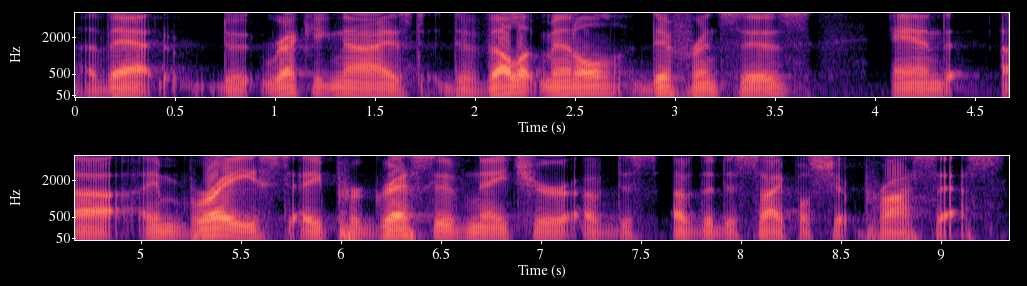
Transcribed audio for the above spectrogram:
uh, that d- recognized developmental differences, and uh, embraced a progressive nature of, dis- of the discipleship process.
